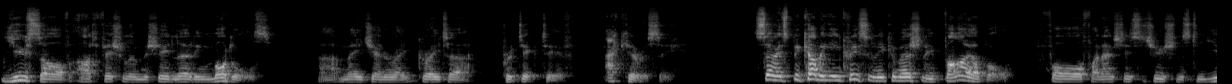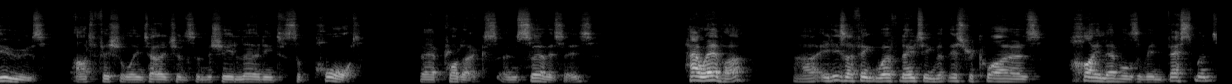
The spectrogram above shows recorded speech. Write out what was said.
use of artificial and machine learning models uh, may generate greater predictive accuracy. So it's becoming increasingly commercially viable for financial institutions to use artificial intelligence and machine learning to support their products and services. However, uh, it is, I think, worth noting that this requires high levels of investment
